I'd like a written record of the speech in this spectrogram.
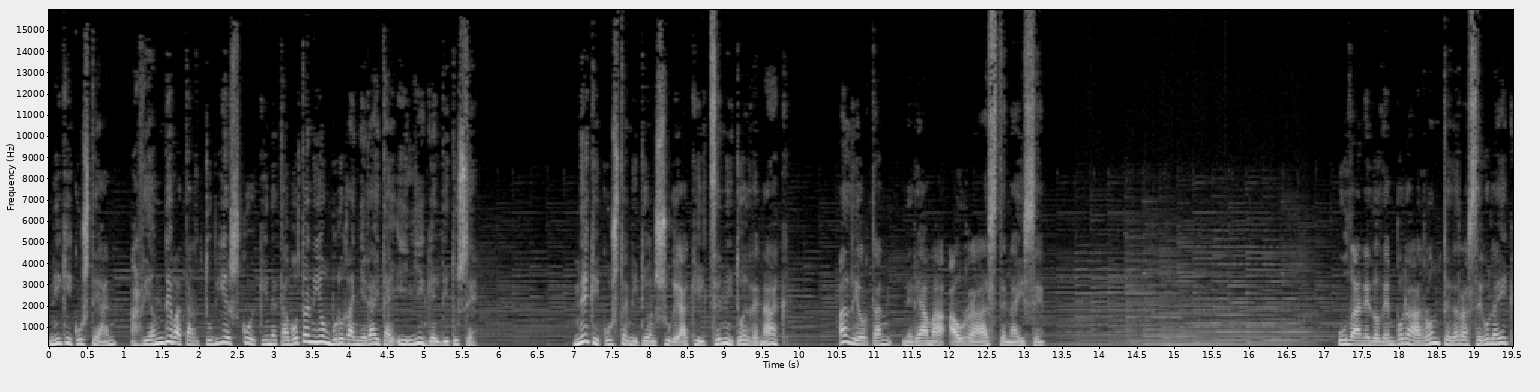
Nik ikustean, harri handi bat hartu bi eskuekin eta botanion buru gainera eta hili gelditu ze nek ikusten nituen sugeak hiltzen nitu edenak. Aldi hortan nere ama aurra azten aize. Udan edo denbora arronte derra zegolaik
